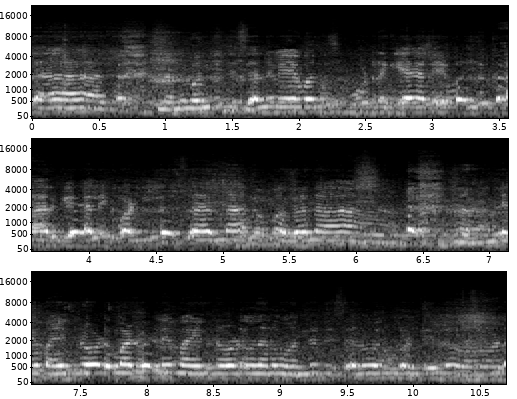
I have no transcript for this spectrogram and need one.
ಸರ್ ನಾನು ಒಂದು ದಿವಸನೂ ಒಂದು ಸ್ಕೂಟ್ರಿಗೆ ಅಲ್ಲಿ ಒಂದು ಕಾರ್ಗೆ ಅಲ್ಲಿ ಕೊಡಲಿಲ್ಲ ಸರ್ ನಾನು ಮಗನ ನಮ್ಮನೆ main road Madaballi main road ನಾನು ಒಂದು ದಿವಸನೂ ಒಂದು ಕೊಟ್ಟಿಲ್ಲ ಅವಳ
